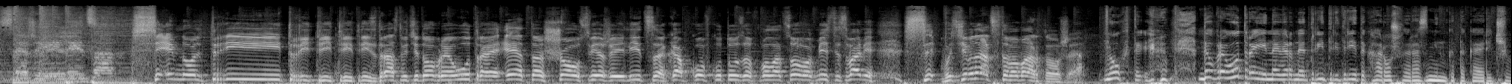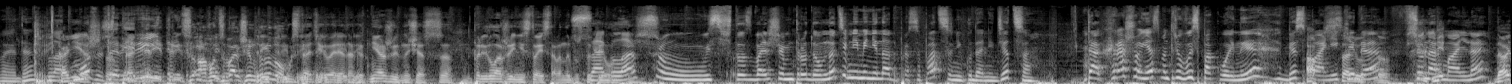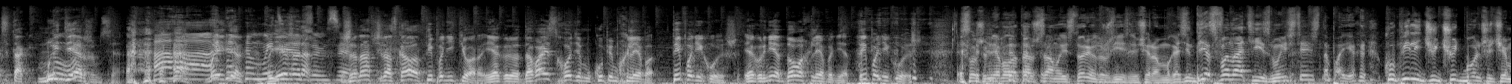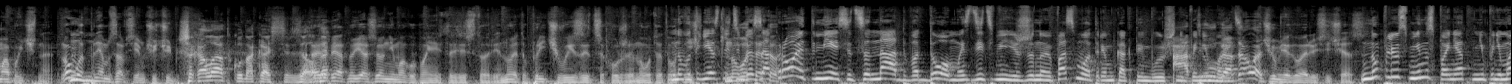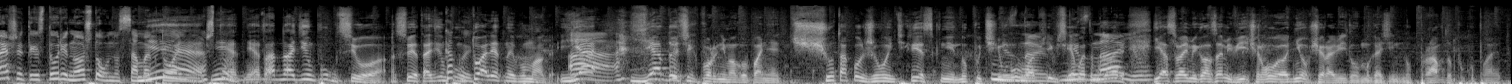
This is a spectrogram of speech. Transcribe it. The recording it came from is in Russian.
свежие лица. 703-3333. Здравствуйте, доброе утро. Это шоу «Свежие лица». Капков, Кутузов, Молодцова. Вместе с вами с 18 марта уже. Ух ты. Доброе утро. И, наверное, 3-3-3 так хорошая разминка такая речевая, да? Влад, конечно. А вот с большим трудом, кстати говоря, так как неожиданно сейчас э, предложение с твоей стороны поступило. Соглашусь, что с большим трудом. Но, тем не менее, надо просыпаться, никуда не деться. Так, хорошо, я смотрю, вы спокойны, без паники, да? Абсолютно. Все Не- нормально. Давайте так, мы Ну. держимся. Ага, Мы держимся. мы Мне жена- держимся. Жена вчера сказала, ты паникер. Я говорю, давай сходим, купим хлеба. Ты паникуешь. Я говорю, нет, дома хлеба нет. Ты паникуешь. Слушай, у меня была та же самая история, мы тоже ездили вчера в магазин. Без фанатизма, естественно, поехали. Купили чуть-чуть больше, чем обычно. Ну, вот прям совсем чуть-чуть. Шоколадку на кассе взял, да? Ребят, ну я все равно не могу понять этой истории. Ну, это притча во языцах уже. Ну, вот это Ну вот если ну, тебя вот закроют месяца на два дома с детьми и с женой, посмотрим, как ты будешь не А ты понимать. угадала, о чем я говорю сейчас? Ну, плюс-минус, понятно, не понимаешь эту историю, ну а что у нас самое актуальное? А Нет, что? нет, нет, одно- один пункт всего. Свет, один Какой? пункт. Туалетная бумага. Я, А. я до сих пор не могу понять, что такой живой интерес к ней. Ну почему знаю, вообще все об этом знаю. говорят? Я своими глазами вечером, ой, днем вчера видел в магазине. Ну правда покупают.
